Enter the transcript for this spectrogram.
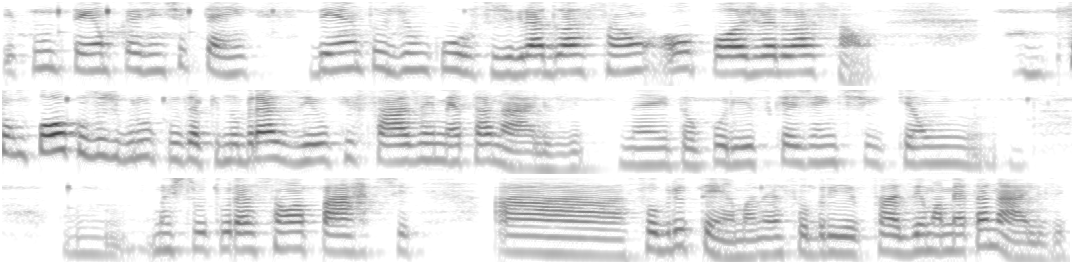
e com o tempo que a gente tem dentro de um curso de graduação ou pós-graduação. São poucos os grupos aqui no Brasil que fazem meta-análise, né? Então, por isso que a gente quer um, um, uma estruturação à parte a, sobre o tema, né? Sobre fazer uma meta-análise.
